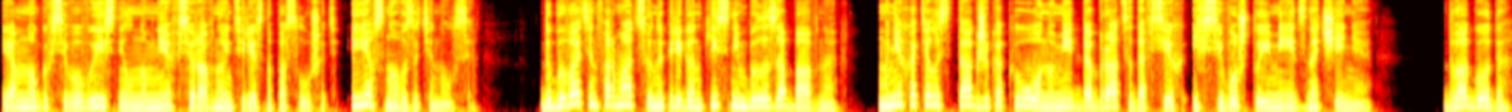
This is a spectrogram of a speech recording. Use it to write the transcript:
Я много всего выяснил, но мне все равно интересно послушать. И я снова затянулся. Добывать информацию на перегонки с ним было забавно. Мне хотелось так же, как и он, уметь добраться до всех и всего, что имеет значение. Два года.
